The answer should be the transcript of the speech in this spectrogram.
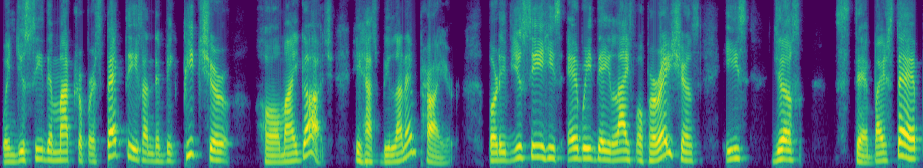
when you see the macro perspective and the big picture, oh my gosh, he has built an empire. But if you see his everyday life operations, is just step by step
